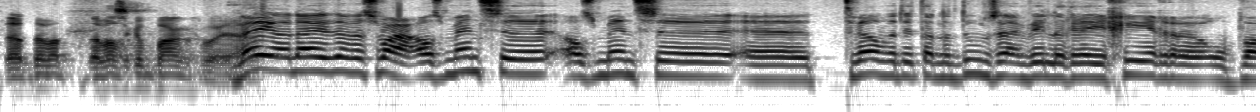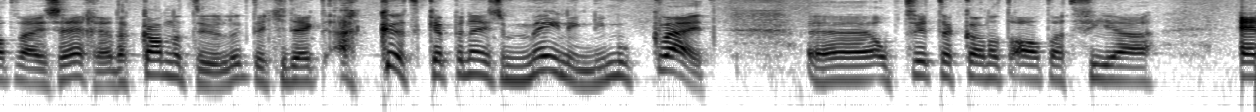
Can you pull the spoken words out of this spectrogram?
Daar, daar, was ik er bang voor. Ja. Nee, oh, nee, dat is waar. Als mensen, als mensen eh, terwijl we dit aan het doen zijn, willen reageren op wat wij zeggen, dat kan natuurlijk. Dat je denkt, ah kut, ik heb ineens een mening, die moet ik kwijt. Op Twitter kan het altijd via eh,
